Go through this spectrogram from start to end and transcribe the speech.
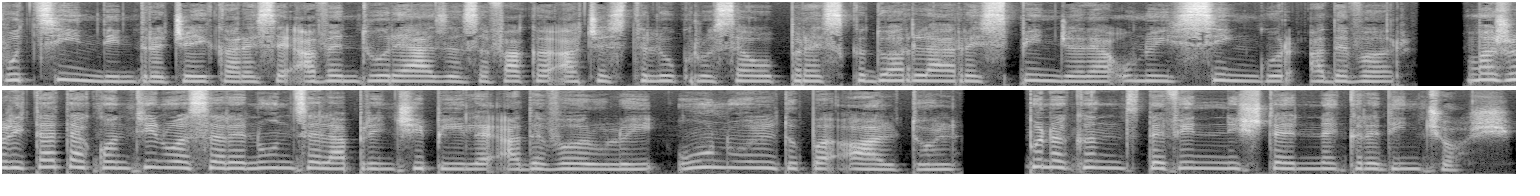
Puțin dintre cei care se aventurează să facă acest lucru se opresc doar la respingerea unui singur adevăr. Majoritatea continuă să renunțe la principiile adevărului unul după altul, până când devin niște necredincioși.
